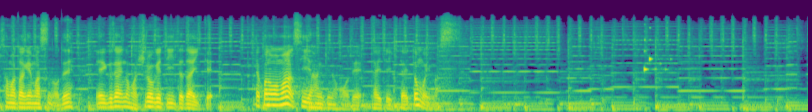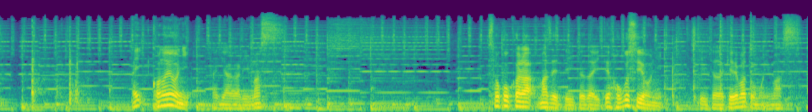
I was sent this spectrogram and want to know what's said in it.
妨げますので、ね、えー、具材の方広げていただいてでこのまま炊飯器の方で炊いていきたいと思います。はいこのように炊き上がります。そこから混ぜていただいてほぐすようにしていただければと思います。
